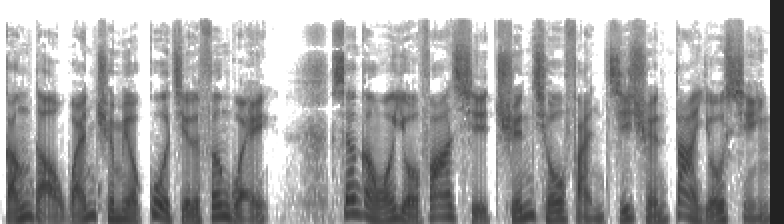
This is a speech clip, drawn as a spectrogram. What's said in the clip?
港岛完全没有过节的氛围。香港网友发起全球反集权大游行，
